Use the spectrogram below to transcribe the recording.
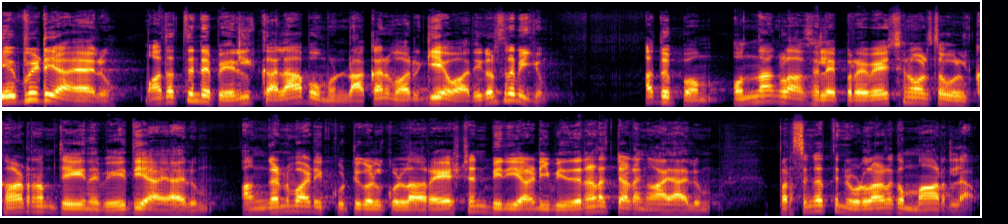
എവിടെയായാലും മതത്തിന്റെ പേരിൽ കലാപം ഉണ്ടാക്കാൻ വർഗീയവാദികൾ ശ്രമിക്കും. അതിപ്പം ഒന്നാം ക്ലാസ്സിലെ പ്രവേശനോത്സവം ഉദ്ഘാടനം ചെയ്യുന്ന വേദിയായാലും അംഗൻവാടി കുട്ടികൾക്കുള്ള റേഷൻ ബിരിയാണി വിതരണ ചടങ്ങായാലും പ്രസംഗത്തിന്റെ ഉള്ളടക്കം മാറില്ല.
